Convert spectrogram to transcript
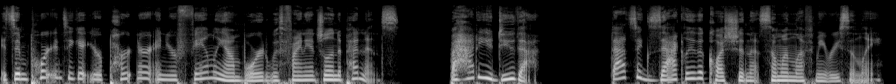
it's important to get your partner and your family on board with financial independence. But how do you do that? That's exactly the question that someone left me recently.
